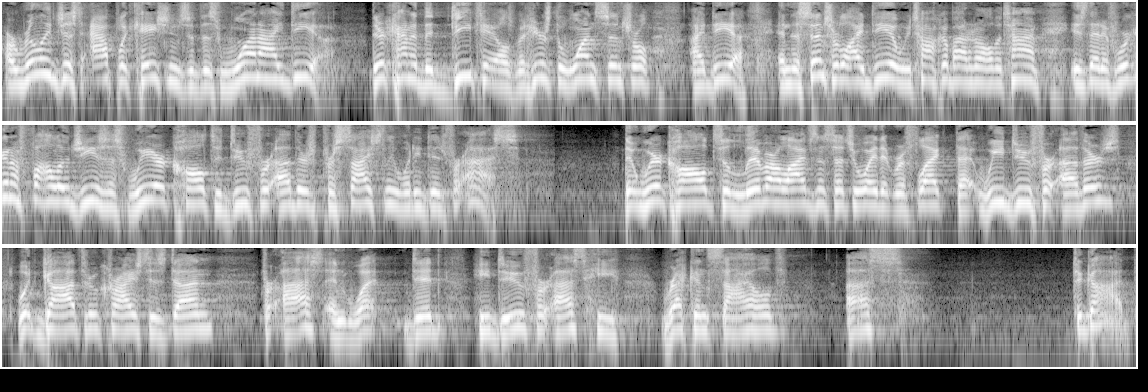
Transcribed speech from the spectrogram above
are really just applications of this one idea. They're kind of the details, but here's the one central idea. And the central idea, we talk about it all the time, is that if we're gonna follow Jesus, we are called to do for others precisely what he did for us. That we're called to live our lives in such a way that reflect that we do for others what God through Christ has done for us. And what did he do for us? He reconciled us to God,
